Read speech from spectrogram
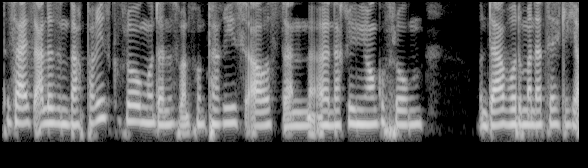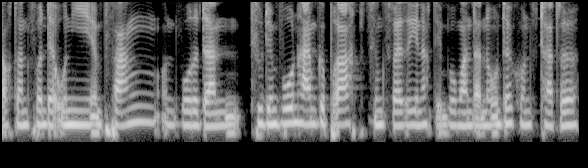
Das heißt, alle sind nach Paris geflogen und dann ist man von Paris aus dann äh, nach Réunion geflogen. Und da wurde man tatsächlich auch dann von der Uni empfangen und wurde dann zu dem Wohnheim gebracht, beziehungsweise je nachdem, wo man dann eine Unterkunft hatte,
